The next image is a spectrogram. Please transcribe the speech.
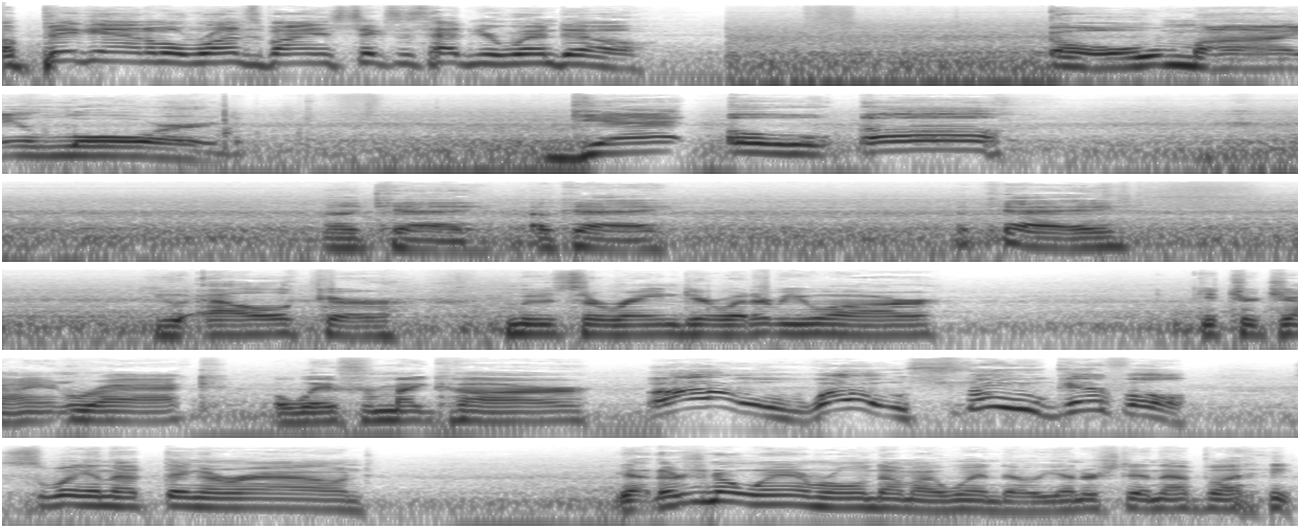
a big animal runs by and sticks its head in your window. Oh my lord. Get, oh, oh. Okay, okay, okay. You elk or moose or reindeer, whatever you are. Get your giant rack away from my car. Oh, whoa, so careful. Swinging that thing around. Yeah, there's no way I'm rolling down my window. You understand that, buddy?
